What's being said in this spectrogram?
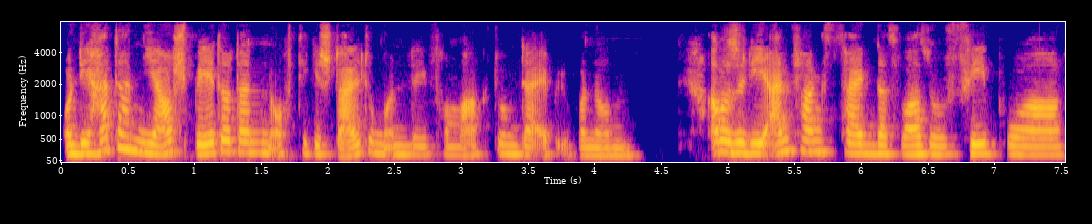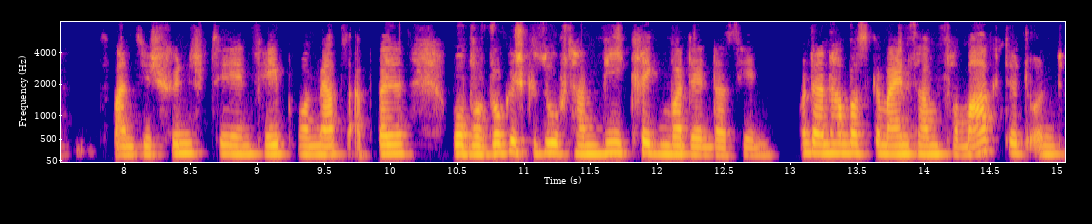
und die hat dann ein Jahr später dann auch die Gestaltung und die Vermarktung der App übernommen. Aber so die Anfangszeiten, das war so Februar 2015, Februar, März, April, wo wir wirklich gesucht haben, wie kriegen wir denn das hin? Und dann haben wir es gemeinsam vermarktet und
